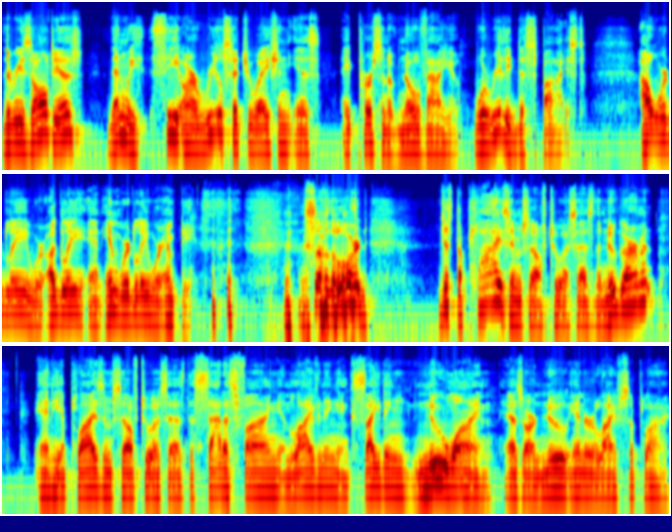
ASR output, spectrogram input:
the result is then we see our real situation is a person of no value. We're really despised. Outwardly, we're ugly, and inwardly, we're empty. so the Lord just applies himself to us as the new garment and he applies himself to us as the satisfying, enlivening, exciting new wine as our new inner life supply.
